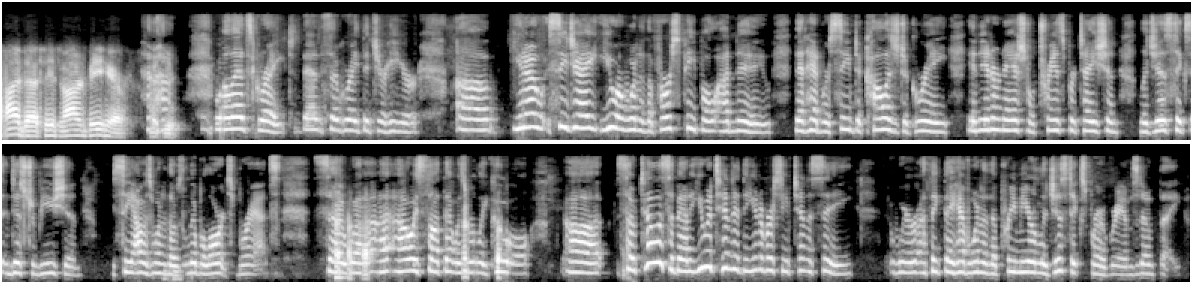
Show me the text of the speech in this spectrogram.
Hi, Betsy. It's an honor to be here with you. well, that's great. That's so great that you're here. Uh, you know, CJ, you are one of the first people I knew that had received a college degree in international transportation, logistics, and distribution. You see, I was one of those liberal arts brats. So uh, I, I, always thought that was really cool. Uh, so tell us about it. You attended the University of Tennessee where I think they have one of the premier logistics programs, don't they?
